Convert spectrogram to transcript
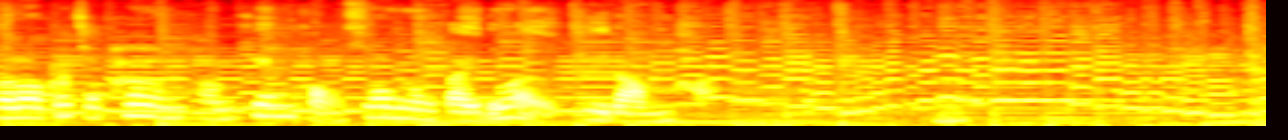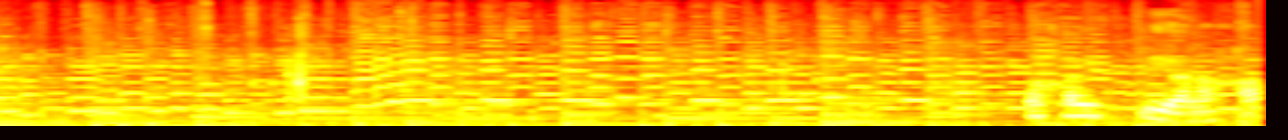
แล้วเราก็จะเพิ่มความเข้มของส้มลงไปด้วยสีดำค่ะ ก็ค่อยเกลี่ยนะคะ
